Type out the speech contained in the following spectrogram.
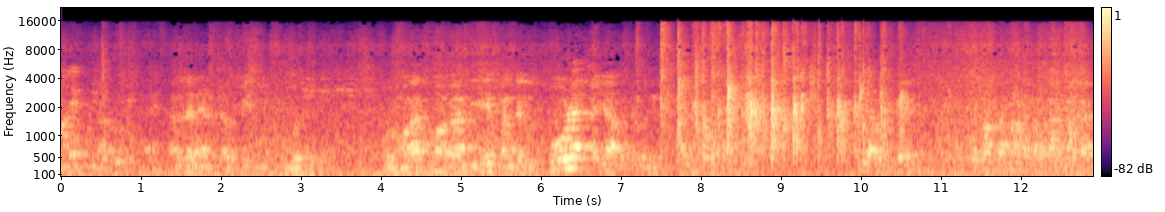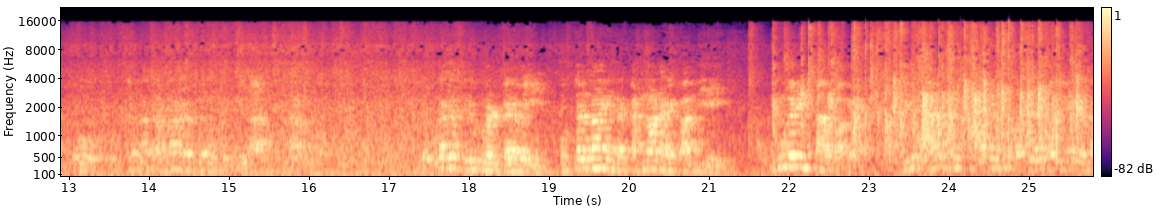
மலையை கூட்டிட்டு வருவோம். நல்ல நேரத்தில் அவர் பேசிட்டு இருக்கும்போது ஒரு மகாத்மா காந்தியே வந்தது போல ஐயா அவர்கள் வருகிறார் ஐயா அவருக்கு புத்தகம் கர்நாடக மகாத்மா காந்தி ஓ புத்தகம் கர்நாடகத்துல வந்திருக்கீங்களா இந்த உலக திருக்குறள் பேரவை புத்தண்ணா என்ற கர்நாடக காந்தியை உங்களின் சார்பாக இரு மரங்களுக்கு வழங்கி வருக வருக என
